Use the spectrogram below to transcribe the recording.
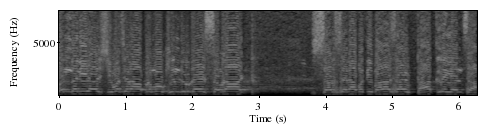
वंदनीय शिवसेना प्रमुख हिंदू हृदय सम्राट सरसेनापती बाळासाहेब ठाकरे यांचा.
